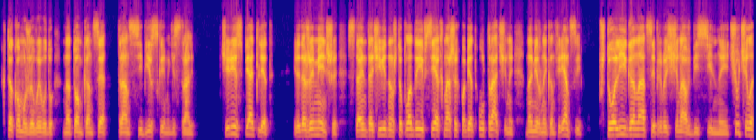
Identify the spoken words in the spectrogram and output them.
к такому же выводу на том конце Транссибирской магистрали. Через пять лет или даже меньше станет очевидным, что плоды всех наших побед утрачены на мирной конференции – что Лига наций превращена в бессильное чучело,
